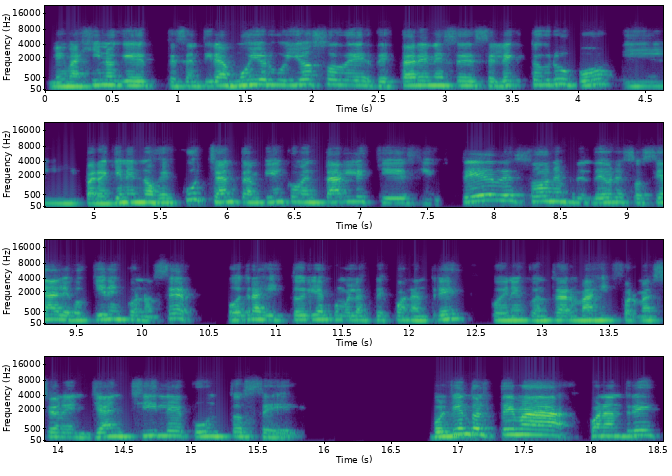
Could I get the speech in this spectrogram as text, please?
me imagino que te sentirás muy orgulloso de, de, estar en ese selecto grupo y para quienes nos escuchan, también comentarles que si ustedes son emprendedores sociales o quieren conocer otras historias como las de Juan Andrés, pueden encontrar más información en yanchile.cl. Volviendo al tema, Juan Andrés,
